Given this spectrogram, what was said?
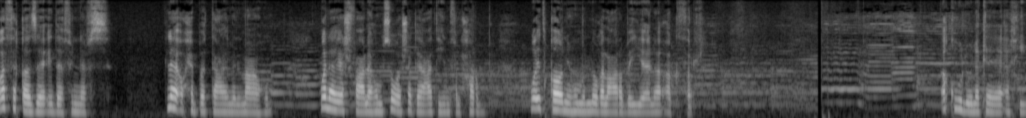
والثقة زائدة في النفس. لا أحب التعامل معهم ولا يشفع لهم سوى شجاعتهم في الحرب وإتقانهم اللغة العربية لا أكثر. أقول لك يا أخي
